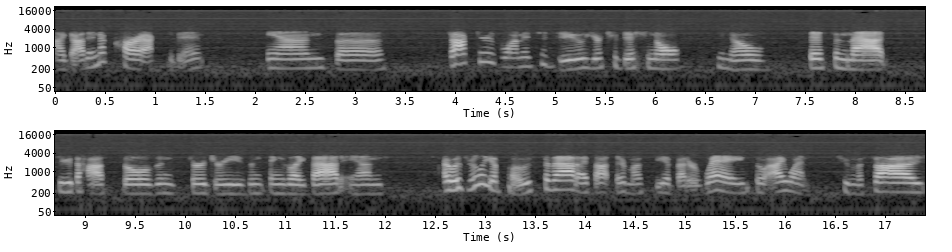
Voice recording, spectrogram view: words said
I got in a car accident, and the doctors wanted to do your traditional, you know, this and that through the hospitals and surgeries and things like that. And I was really opposed to that. I thought there must be a better way. So I went to massage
